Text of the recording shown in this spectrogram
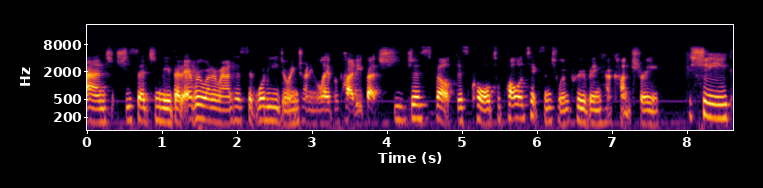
and she said to me that everyone around her said, "What are you doing joining the Labour Party?" But she just felt this call to politics and to improving her country she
